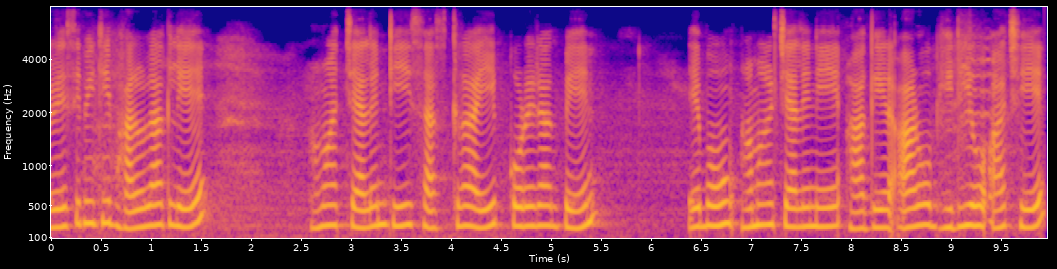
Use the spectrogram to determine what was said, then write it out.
রেসিপিটি ভালো লাগলে আমার চ্যানেলটি সাবস্ক্রাইব করে রাখবেন এবং আমার চ্যানেলে আগের আরও ভিডিও আছে,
